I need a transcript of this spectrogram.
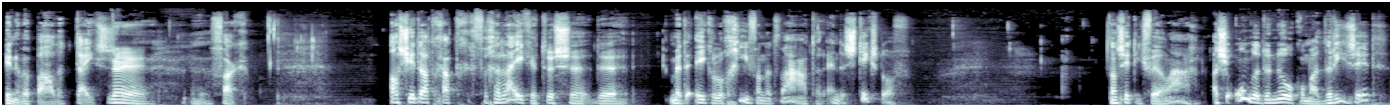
In een bepaalde tijdsvak. Nee, nee, nee. Als je dat gaat vergelijken tussen de, met de ecologie van het water en de stikstof, dan zit die veel lager. Als je onder de 0,3 zit,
